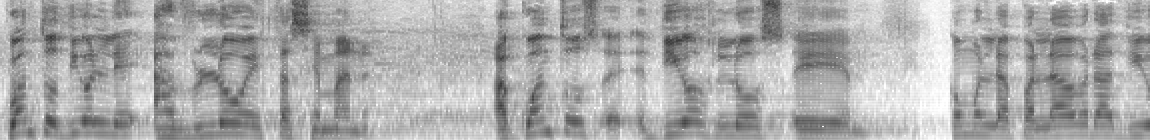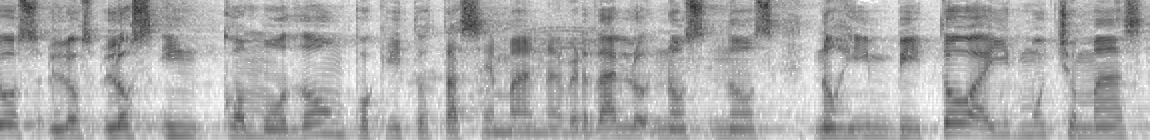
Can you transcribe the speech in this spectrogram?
¿Cuántos Dios le habló esta semana? ¿A cuántos eh, Dios los, eh, como la palabra, Dios los, incomodó un poquito esta semana, ¿verdad? Nos, nos, nos invitó a ir mucho más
